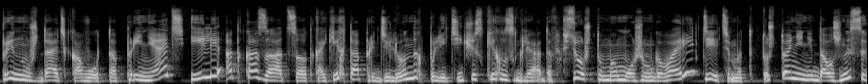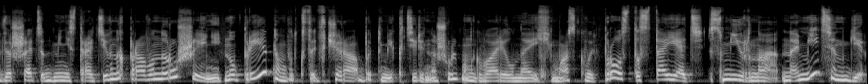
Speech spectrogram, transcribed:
принуждать кого-то принять или отказаться от каких-то определенных политических взглядов. Все, что мы можем говорить детям, это то, что они не должны совершать административных правонарушений. Но при этом, вот, кстати, вчера об этом Екатерина Шульман говорила на «Эхе Москвы», просто стоять смирно на митинге,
